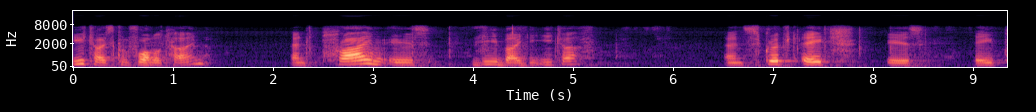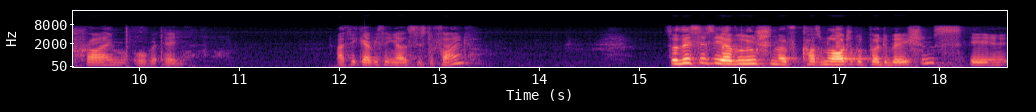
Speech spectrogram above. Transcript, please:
Eta is conformal time, and prime is d by d eta, and script h is a prime over a. I think everything else is defined. So this is the evolution of cosmological perturbations, in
